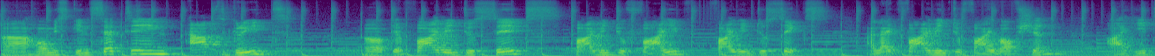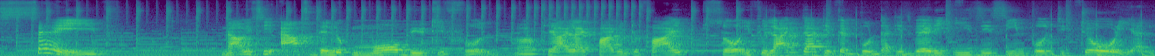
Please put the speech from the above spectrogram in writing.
Uh, home screen setting apps grid okay 5 into 6 5 into 5 5 into 6 I like 5 into 5 option. I hit save. Now you see apps they look more beautiful. Okay I like 5 into 5 so if you like that you can put that. It's very easy simple tutorial.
